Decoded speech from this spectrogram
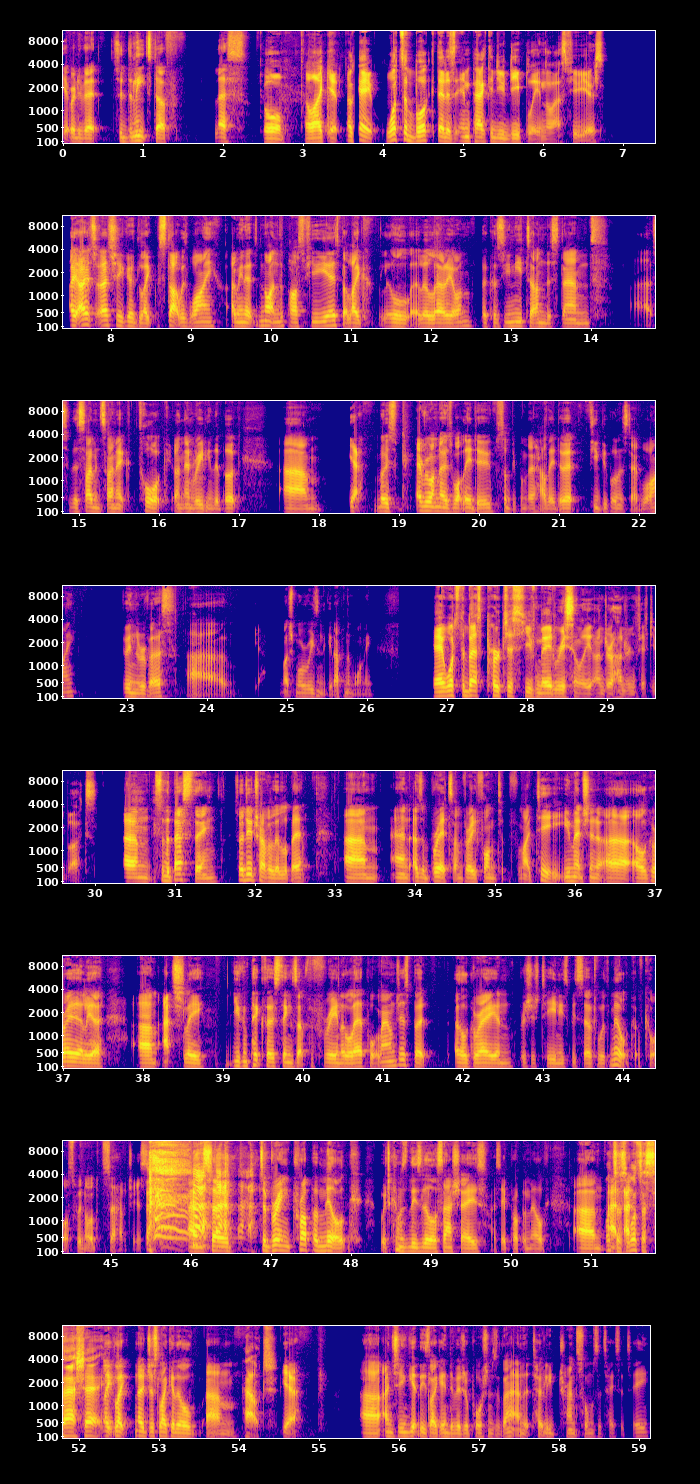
get rid of it, so delete stuff less. Cool. I like it. Okay, what's a book that has impacted you deeply in the last few years? I, I actually could like start with why. I mean, it's not in the past few years, but like a little a little early on, because you need to understand. Uh, so the Simon Sinek talk and then reading the book. Um, yeah, most everyone knows what they do. Some people know how they do it. Few people understand why. Doing the reverse. Uh, yeah, much more reason to get up in the morning. Okay, what's the best purchase you've made recently under 150 bucks? Um, so the best thing, so I do travel a little bit, um, and as a Brit, I'm very fond for my tea. You mentioned uh, Earl Grey earlier. Um, actually, you can pick those things up for free in little airport lounges, but Earl Grey and British tea needs to be served with milk. Of course, we're not savages. and so to bring proper milk, which comes in these little sachets, I say proper milk. Um, What's and- a, what's a sachet? like like no, just like a little um, pouch. yeah. Uh, and so you can get these like individual portions of that, and it totally transforms the taste of tea.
